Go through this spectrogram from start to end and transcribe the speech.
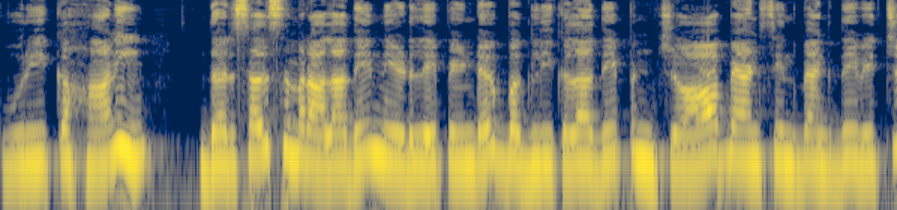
ਪੂਰੀ ਕਹਾਣੀ। ਦਰਸਲ ਸਮਰਾਲਾ ਦੇ ਨੇੜਲੇ ਪਿੰਡ ਬਗਲੀ ਕਲਾ ਦੇ ਪੰਜਾਬ ਐਂਡ ਸਿੰਧ ਬੈਂਕ ਦੇ ਵਿੱਚ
